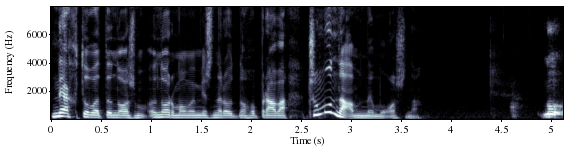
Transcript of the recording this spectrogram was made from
нехтувати норм, нормами міжнародного права. Чому нам не можна? Ну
